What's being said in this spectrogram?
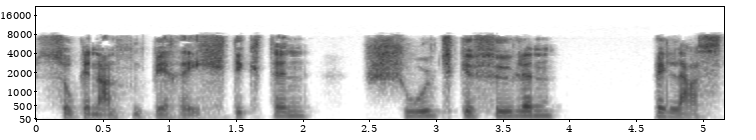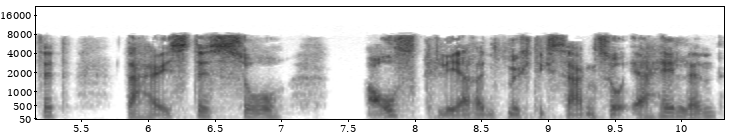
sogenannten berechtigten Schuldgefühlen belastet. Da heißt es so aufklärend, möchte ich sagen, so erhellend,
